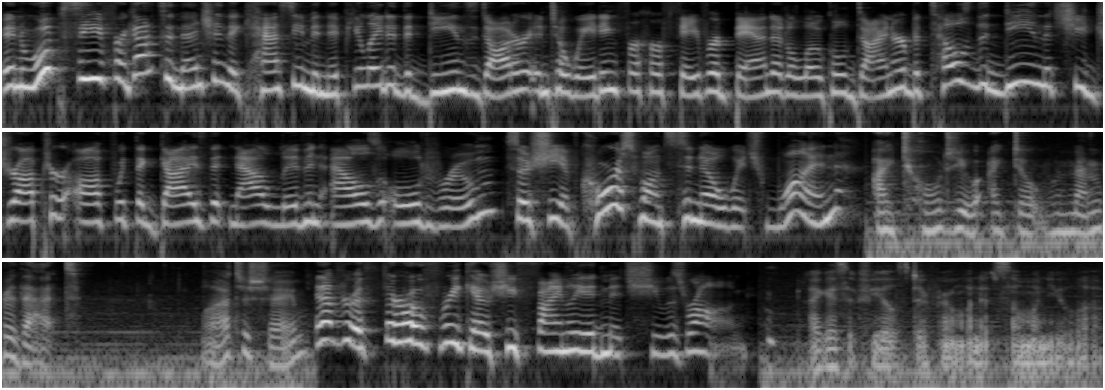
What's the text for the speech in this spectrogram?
And whoopsie, forgot to mention that Cassie manipulated the dean's daughter into waiting for her favorite band at a local diner, but tells the dean that she dropped her off with the guys that now live in Al's old room. So she, of course, wants to know which one. I told you I don't remember that. Well, that's a shame. And after a thorough freakout, she finally admits she was wrong. I guess it feels different when it's someone you love.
